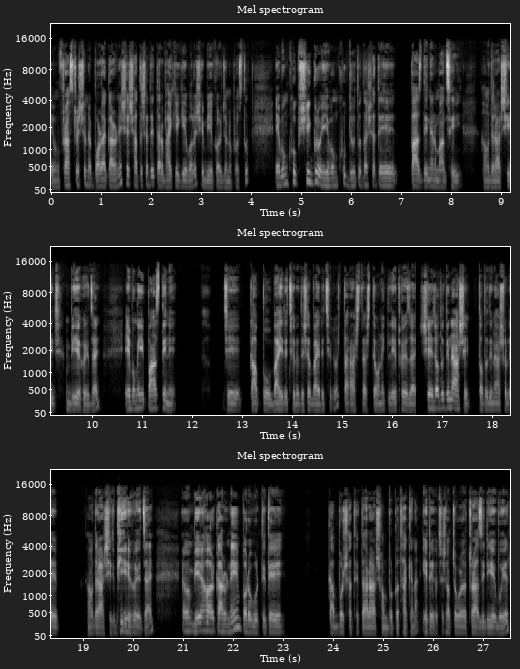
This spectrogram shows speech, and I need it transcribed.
এবং ফ্রাস্ট্রেশনে পড়ার কারণে সে সাথে সাথে তার ভাইকে গিয়ে বলে সে বিয়ে করার জন্য প্রস্তুত এবং খুব শীঘ্রই এবং খুব দ্রুততার সাথে পাঁচ দিনের মাঝেই আমাদের আরশির বিয়ে হয়ে যায় এবং এই পাঁচ দিনে, যে কাব্য বাইরে ছিল, দেশের বাইরে ছিল, তার আস্তে আস্তে অনেক লেট হয়ে যায়। সে যতদিনে আসে, ততদিনে আসলে আমাদের আশির বিয়ে হয়ে যায় এবং বিয়ে হওয়ার কারণে পরবর্তীতে কাব্যর সাথে তার আর সম্পর্ক থাকে না। এটাই হচ্ছে সবচেয়ে বড় ট্রাজেডি এই বইয়ের।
